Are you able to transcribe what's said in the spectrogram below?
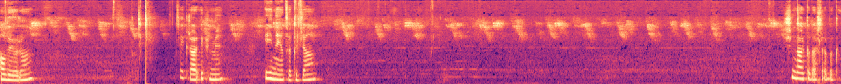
alıyorum. Tekrar ipimi iğneye takacağım. Şimdi arkadaşlar bakın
